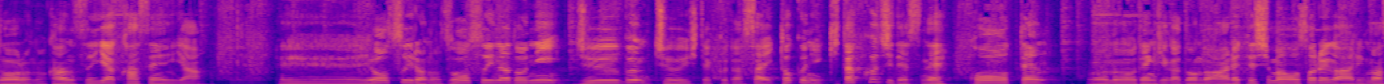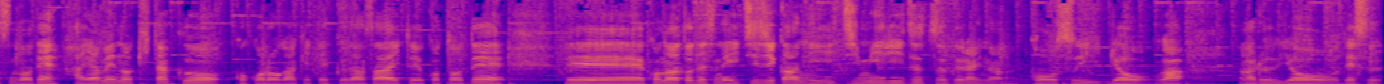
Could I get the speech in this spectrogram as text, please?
道路の冠水や河川やえー用水路の増水などに十分注意してください。特に帰宅時ですね。好天あの電気がどんどん荒れてしまう恐れがありますので早めの帰宅を心がけてください。ということで、えーこの後ですね1時間に1ミリずつぐらいな降水量があるようです。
